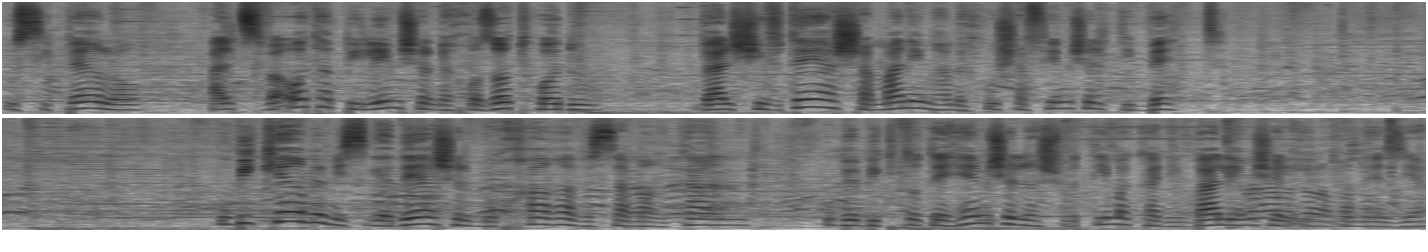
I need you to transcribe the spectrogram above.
הוא סיפר לו על צבאות הפילים של מחוזות הודו ועל שבטי השמאנים המחושפים של טיבט. הוא ביקר במסגדיה של בוכרה וסמרקנד ובבקתותיהם של השבטים הקניבליים של אינדונזיה.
